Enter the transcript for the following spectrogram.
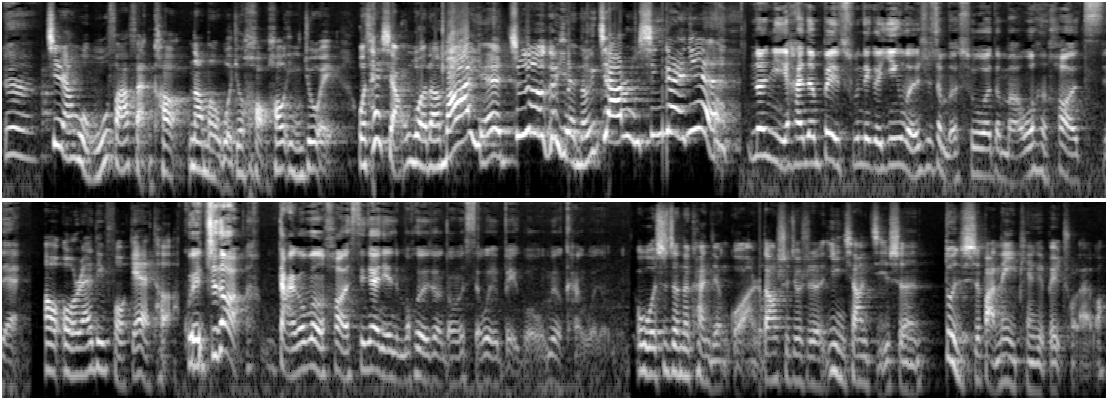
对啊，既然我无法反抗，那么我就好好 enjoy。我在想，我的妈耶，这个也能加入新概念？那你还能背出那个英文是怎么说的吗？我很好奇哎。哦、oh,，already forget。鬼知道，打个问号，新概念怎么会有这种东西？我也背过，我没有看过这种。我是真的看见过，当时就是印象极深，顿时把那一篇给背出来了。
